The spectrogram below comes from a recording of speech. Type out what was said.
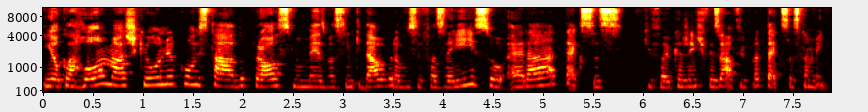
em Oklahoma, acho que o único estado próximo mesmo assim que dava para você fazer isso era Texas, que foi o que a gente fez. Ah, fui para Texas também.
